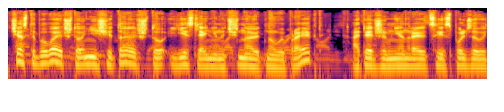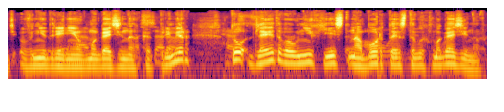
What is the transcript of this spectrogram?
Часто бывает, что они считают, что если они начинают новый проект, опять же, мне нравится использовать внедрение в магазинах как пример, то для этого у них есть набор тестовых магазинов,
